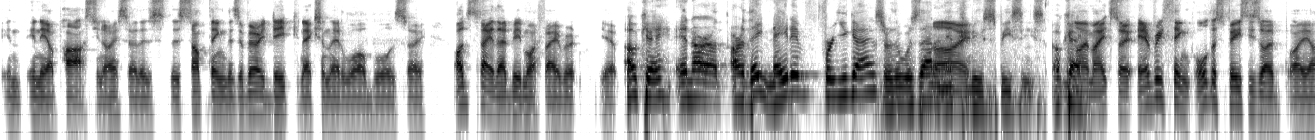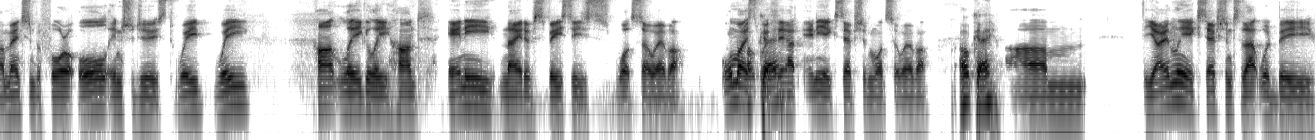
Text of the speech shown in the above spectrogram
in, in our past, you know. So there's there's something there's a very deep connection there to wild boars. So I'd say that'd be my favorite. Yeah. Okay. And are are they native for you guys, or was that No. an introduced species? Okay. No, mate. So everything, all the species I, I uh, mentioned before are all introduced. We we can't legally hunt any native species whatsoever, almost Okay. without any exception whatsoever. Okay. Um, the only exception to that would be,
